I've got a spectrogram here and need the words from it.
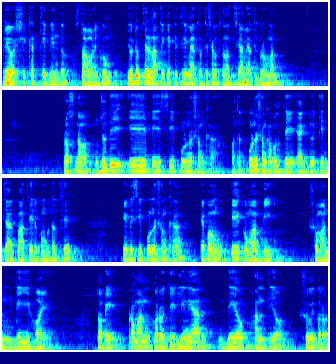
প্রিয় শিক্ষার্থীবৃন্দ, আসসালামু আলাইকুম। YouTube channel Atik eighty three math হতে স্বাগত জানাচ্ছি আমি আতিকুর রহমান। প্রশ্ন, যদি এ বি সি পূর্ণ সংখ্যা, অর্থাৎ পূর্ণ সংখ্যা বলতে এক, দুই, তিন, চার, পাঁচ এরকম বোঝাচ্ছে। এ বি সি পূর্ণ সংখ্যা এবং এ কমা বি সমান ডি হয়। তবে প্রমাণ করো যে লিনিয়ার দিয় ভান্তীয় সমীকরণ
